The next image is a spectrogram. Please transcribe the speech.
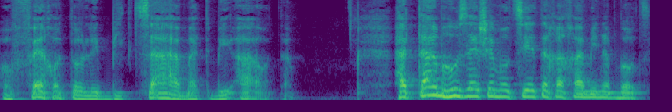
הופך אותו לביצה המטביעה אותם. התם הוא זה שמוציא את החכם מן הבוץ.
